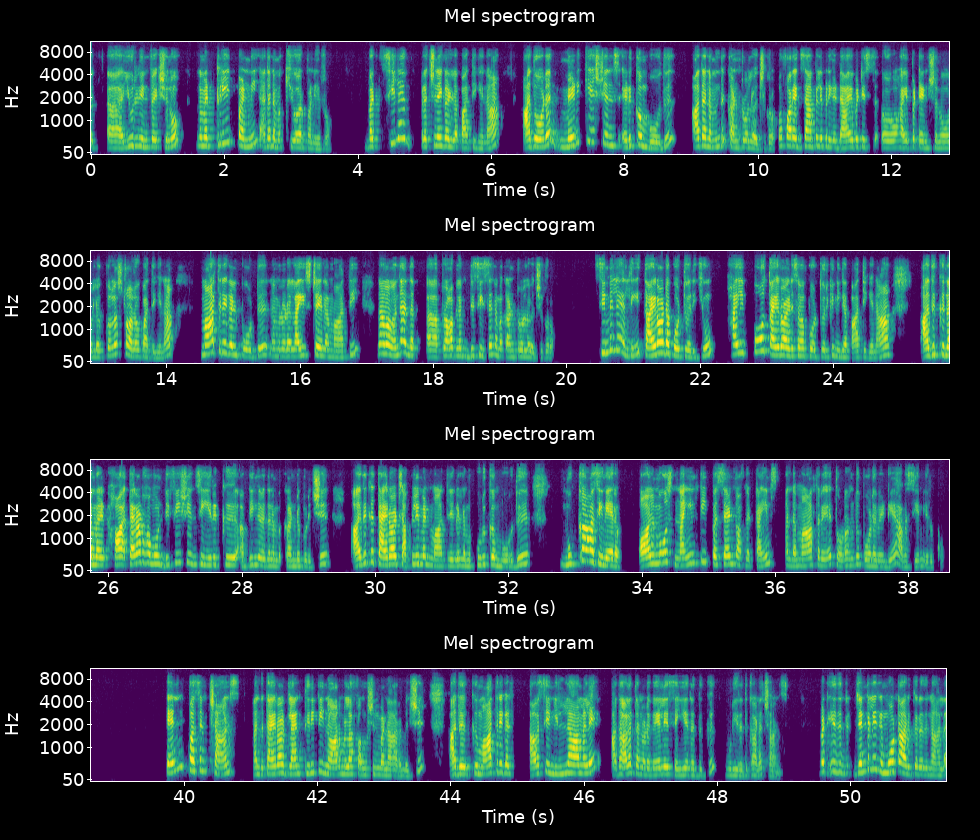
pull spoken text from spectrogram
யூரின் இன்ஃபெக்ஷனோ நம்ம ட்ரீட் பண்ணி அதை நம்ம கியூர் பண்ணிடுறோம். பட் சில பிரச்சனைகள்ல பாத்தீங்கன்னா அதோட மெடிகேஷன்ஸ் எடுக்கும் போது அதை நம்ம வந்து கண்ட்ரோல் வச்சுக்கிறோம். ஃபார் எக்ஸாம்பிள் இப்போ நீங்க டயபெட்டிஸ் ஹைப்பர் டென்ஷனோ இல்ல கொலஸ்ட்ராலோ பாத்தீங்கன்னா மாத்திரைகள் போட்டு நம்மளோட லைஃப் ஸ்டைலை மாத்தி நம்ம வந்து அந்த ப்ராப்ளம் டிசீஸை நம்ம கண்ட்ரோல்ல வச்சுக்கிறோம். சிமிலர்லி தைராய்டை பொறுத்த வரைக்கும் ஹைப்போ தைராய்டிசம் பொறுத்த வரைக்கும் நீங்க பாத்தீங்கன்னா அதுக்கு நம்ம தைராய்டு ஹார்மோன் டிஃபிஷியன்சி இருக்கு அப்படிங்கறத நம்ம கண்டுபிடிச்சு அதுக்கு தைராய்டு சப்ளிமெண்ட் மாத்திரைகள் நம்ம கொடுக்கும் போது முக்காவாசி நேரம் almost ninety percent of the times அந்த மாத்திரையை தொடர்ந்து போட வேண்டிய அவசியம் இருக்கும். டென் பர்சன்ட் சான்ஸ் அந்த தைராய்டு கிளாண்ட் திருப்பி நார்மலா ஃபங்க்ஷன் பண்ண ஆரம்பிச்சு அதுக்கு மாத்திரைகள் அவசியம் இல்லாமலே அதால தன்னோட வேலையை செய்யறதுக்கு முடியறதுக்கான சான்ஸ் பட் இது ஜென்ரலி ரிமோட்டா இருக்கிறதுனால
